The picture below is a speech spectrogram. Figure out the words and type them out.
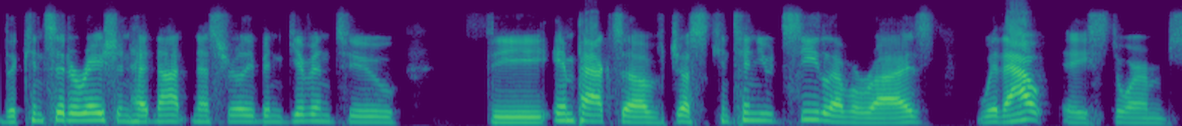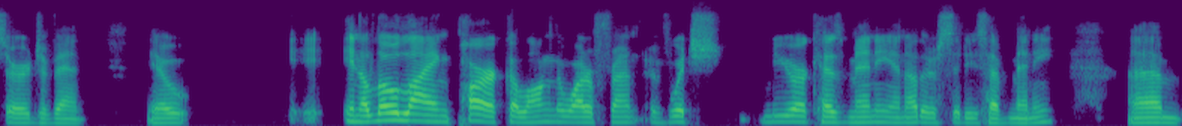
the consideration had not necessarily been given to the impacts of just continued sea level rise without a storm surge event. You know, in a low-lying park along the waterfront, of which New York has many and other cities have many, um,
